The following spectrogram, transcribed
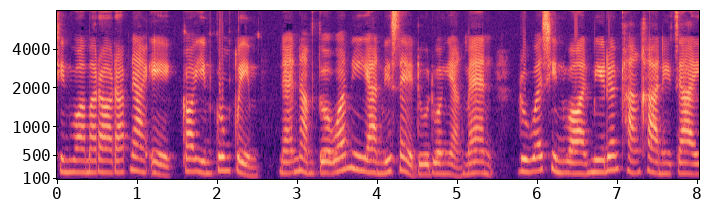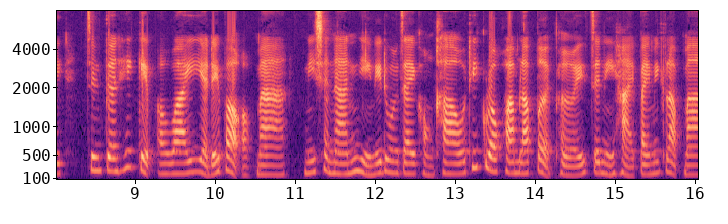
ชินวอมารอรับนางเอกก็ยิ้มกลุ้มกลิ่ม แนะนำตัวว่ามียานวิเศษดูดวงอย่างแม่น รู้ว่าชินวอนมีเรื่องค้างคาในใจ จึงเตือนให้เก็บเอาไว้อย่าได้บอกออกมามิฉะนั้นหญิงในดวงใจของเขาที่กลัวความลับเปิดเผย จะหนีหายไปไม่กลับมา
